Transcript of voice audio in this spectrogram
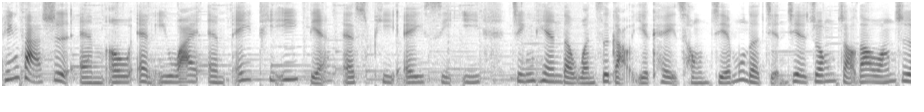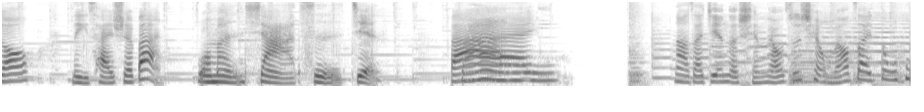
拼法是 m o n e y m a t e 点 s p a c e。今天的文字稿也可以从节目的简介中找到网址哦。理财学伴，我们下次见，拜。那在今天的闲聊之前，我们要再度呼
